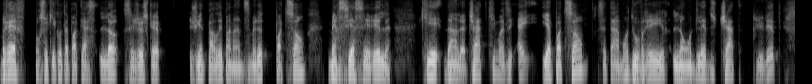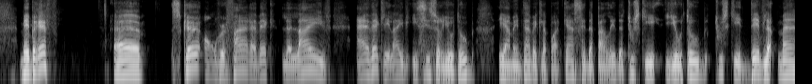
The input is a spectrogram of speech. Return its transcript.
bref, pour ceux qui écoutent le podcast, là, c'est juste que je viens de parler pendant 10 minutes, pas de son. Merci à Cyril qui est dans le chat, qui m'a dit Hey, il n'y a pas de son. C'était à moi d'ouvrir l'onglet du chat plus vite. Mais bref, euh, ce qu'on veut faire avec le live, avec les lives ici sur YouTube et en même temps avec le podcast, c'est de parler de tout ce qui est YouTube, tout ce qui est développement,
